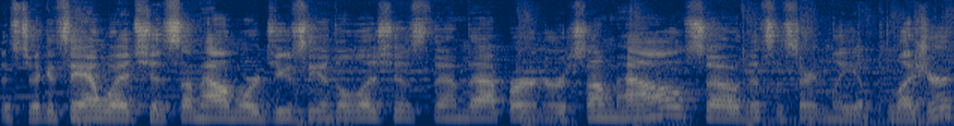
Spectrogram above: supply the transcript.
this chicken sandwich is somehow more juicy and delicious than that burger somehow. So this is certainly a pleasure.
